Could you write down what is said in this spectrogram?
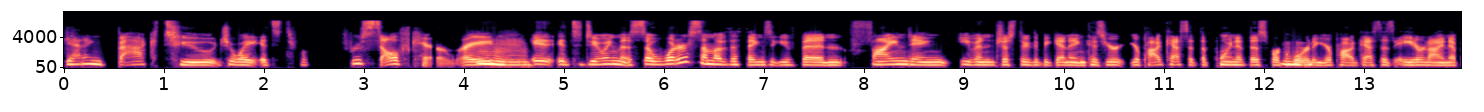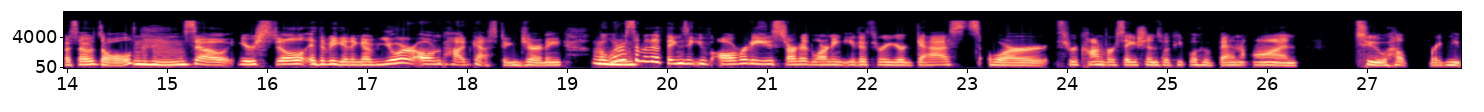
getting back to joy, it's th- through self care, right? Mm-hmm. It, it's doing this. So, what are some of the things that you've been finding, even just through the beginning? Because your your podcast at the point of this mm-hmm. recording, mm-hmm. your podcast is eight or nine episodes old, mm-hmm. so you're still at the beginning of your own podcasting journey. But what are mm-hmm. some of the things that you've already started learning, either through your guests or through conversations with people who've been on, to help bring you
